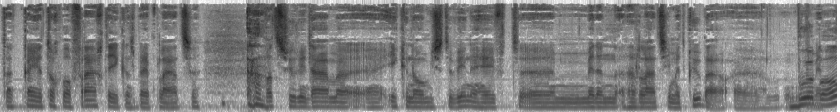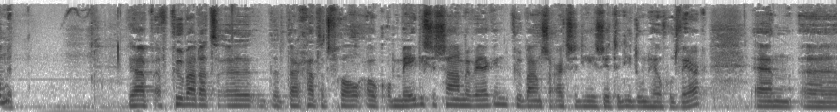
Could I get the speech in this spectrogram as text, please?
daar kan je toch wel vraagtekens bij plaatsen. wat Suriname eh, economisch te winnen heeft eh, met een relatie met Cuba. eh, Boerboom? met- Ja, Cuba, dat, eh, dat, daar gaat het vooral ook om medische samenwerking. Cubaanse artsen die hier zitten, die doen heel goed werk. En eh,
